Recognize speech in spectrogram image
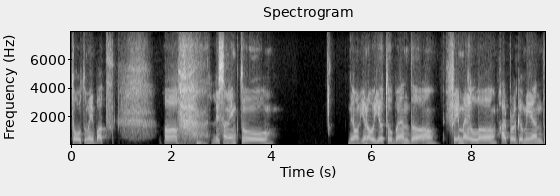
told to me, but uh, listening to you know, you know YouTube and uh, female uh, hypergamy and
